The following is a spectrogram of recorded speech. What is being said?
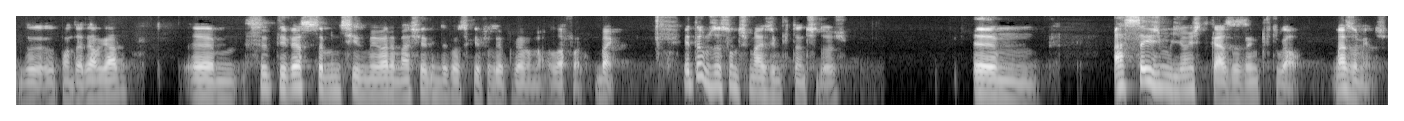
de, de Ponta Delgada. Um, se tivesse amanhecido meia hora mais cedo, ainda conseguia fazer o programa lá fora. Bem, então os assuntos mais importantes de hoje. Um, há 6 milhões de casas em Portugal, mais ou menos.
